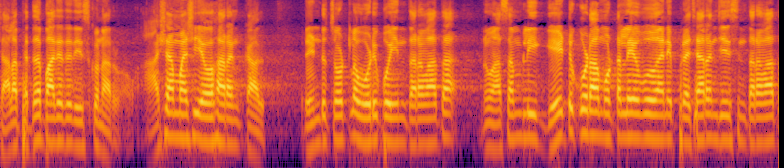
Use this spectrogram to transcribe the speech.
చాలా పెద్ద బాధ్యత తీసుకున్నారు. ఆషామాషి వ్యవహారం కాదు. రెండు చోట్ల ఓడిపోయిన తర్వాత నువ్వు అసెంబ్లీ గేటు కూడా ముట్టలేవు అని ప్రచారం చేసిన తర్వాత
